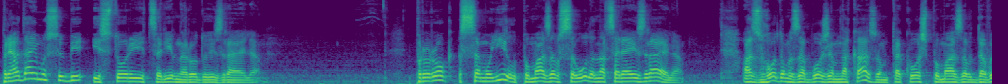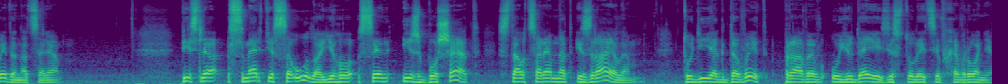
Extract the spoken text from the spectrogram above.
Пригадаємо собі історії царів народу Ізраїля. Пророк Самуїл помазав Саула на царя Ізраїля а згодом за Божим наказом також помазав Давида на царя. Після смерті Саула його син Ішбошет став царем над Ізраїлем, тоді як Давид правив у юдеї зі столиці в Хевроні.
